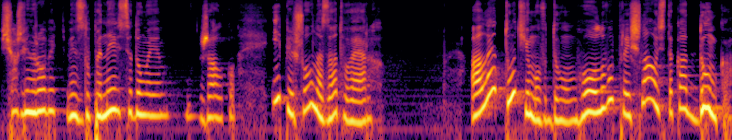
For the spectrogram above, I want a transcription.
Що ж він робить? Він зупинився, думає, жалко, і пішов назад вверх. Але тут йому в дум, в голову прийшла ось така думка.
